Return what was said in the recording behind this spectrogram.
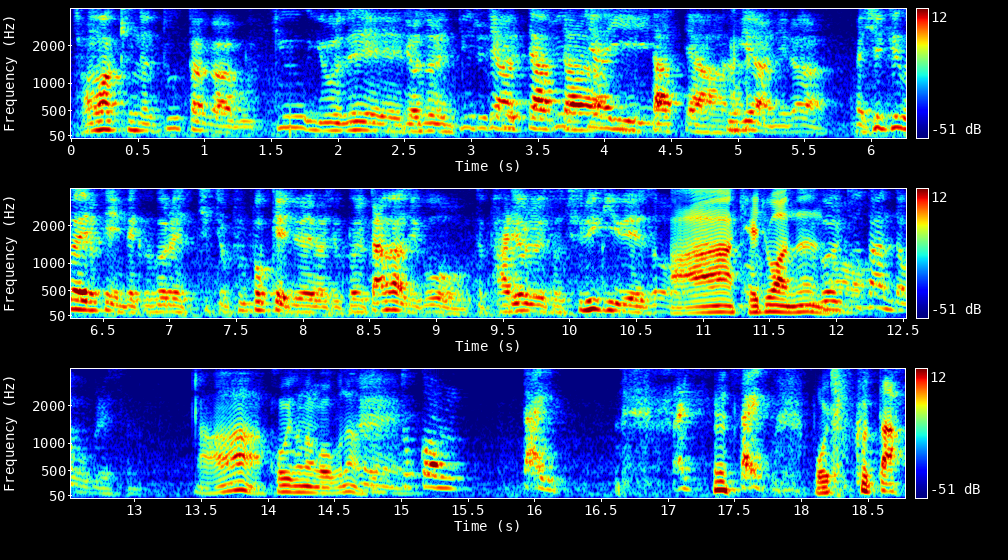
정확히는 뚜따가 뭐쭈 요새 요즘 쭈짜 뚜따, 쭈짜이 뚜따. 그게 아니라 CPU가 이렇게 있는데 그거를 직접 불법 개조해가지고 그걸 따가지고 또 발열을 더 줄이기 위해서 아 개조하는. 그걸 어. 뚜따 한다고 그랬어. 아 거기서 난 거구나. 네. 뚜껑 따이. 따이. 뭘 자꾸 따.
